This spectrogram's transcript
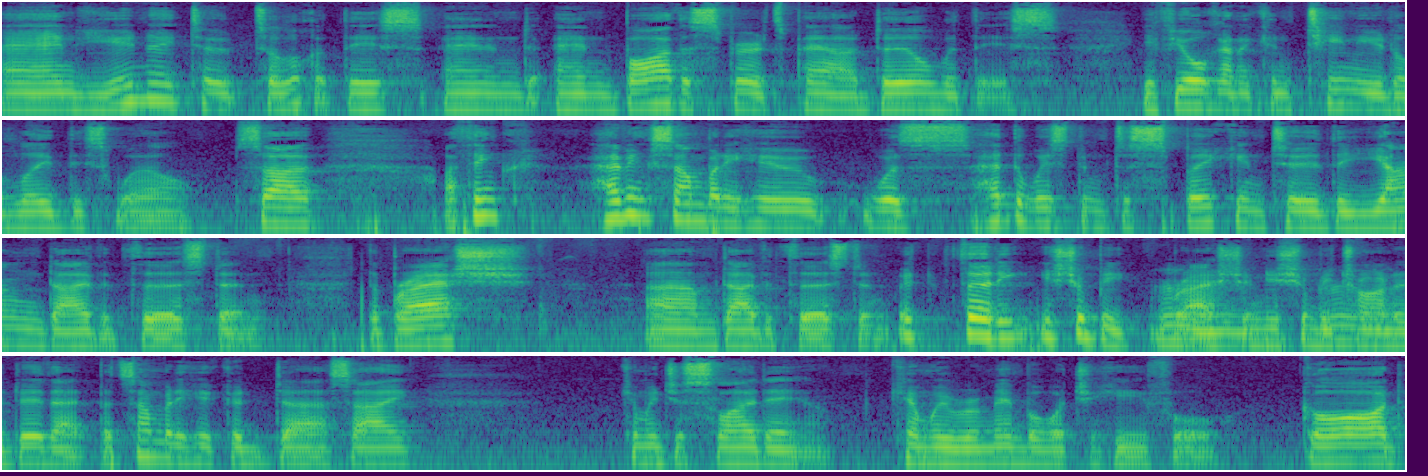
And you need to, to look at this and, and by the Spirit's power deal with this if you're going to continue to lead this well. So I think having somebody who was had the wisdom to speak into the young David Thurston, the brash um, David Thurston, at 30, you should be brash and you should be trying to do that, but somebody who could uh, say, can we just slow down? Can we remember what you're here for? God,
